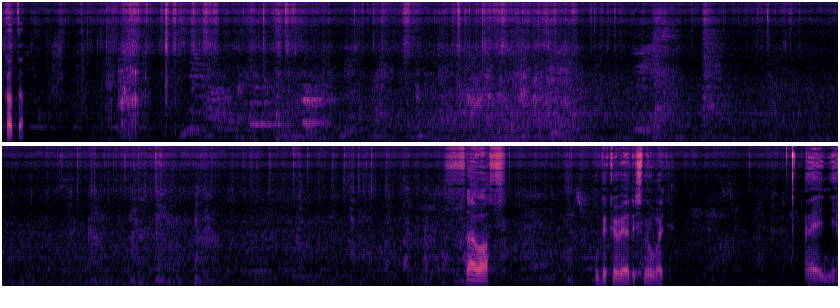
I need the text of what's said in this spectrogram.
Kata! Szevasz! Ú, de kövér disznó vagy. Ennyi.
